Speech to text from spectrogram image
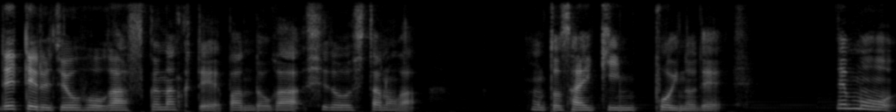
出てる情報が少なくて、バンドが指導したのが、ほんと最近っぽいので、でも、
